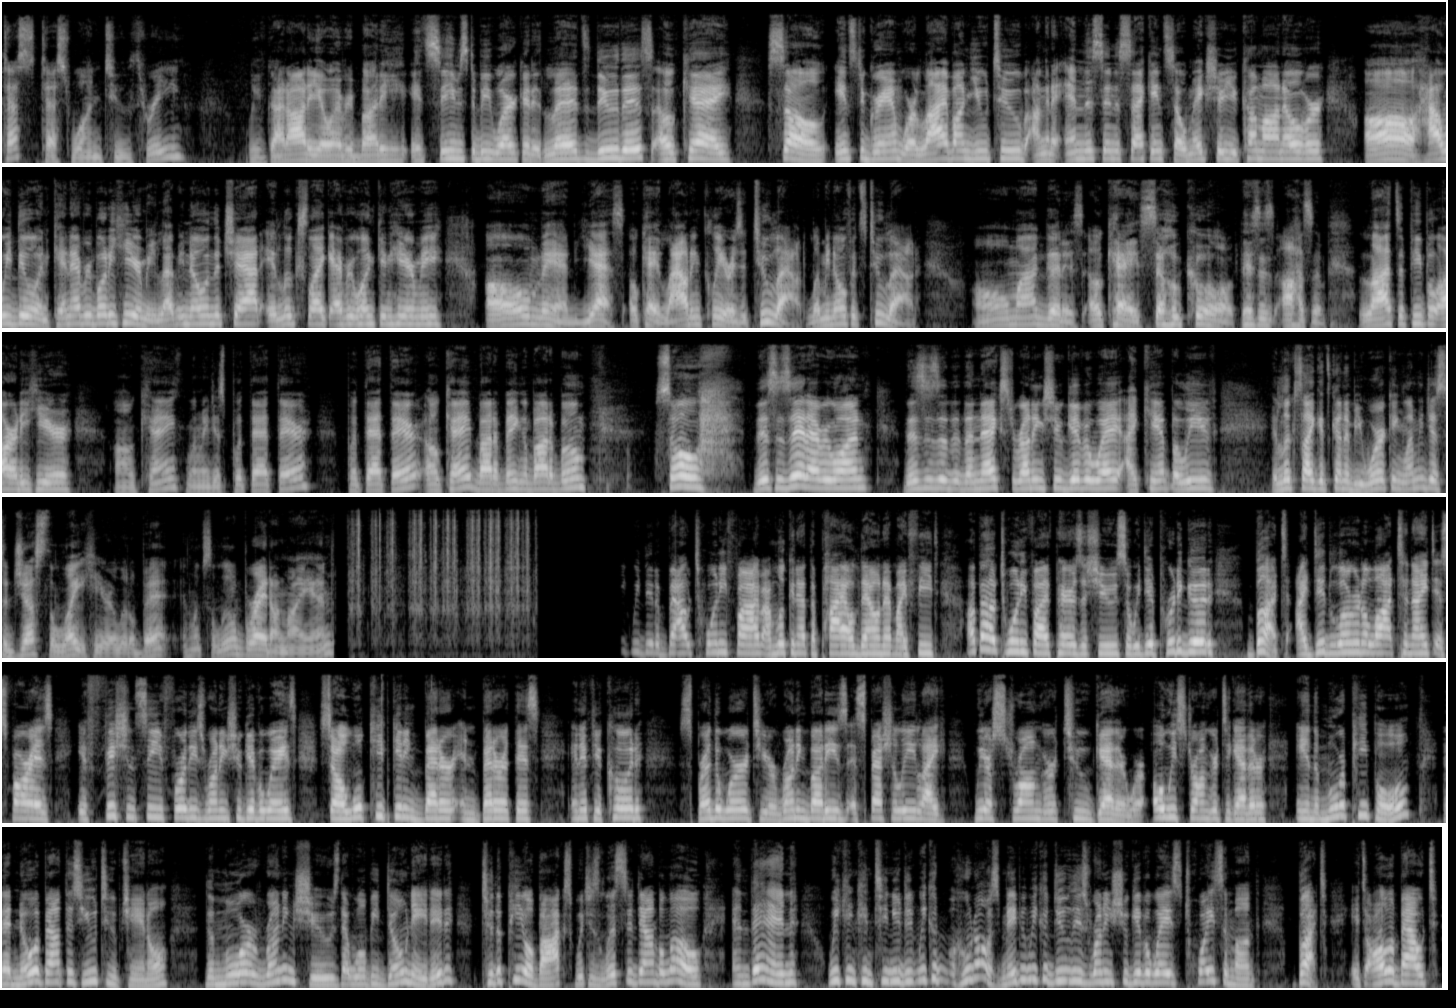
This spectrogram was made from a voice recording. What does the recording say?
Test, test one, two, three. We've got audio, everybody. It seems to be working. Let's do this. Okay. So, Instagram, we're live on YouTube. I'm going to end this in a second, so make sure you come on over. Oh, how we doing? Can everybody hear me? Let me know in the chat. It looks like everyone can hear me. Oh man, yes. Okay, loud and clear. Is it too loud? Let me know if it's too loud. Oh my goodness. Okay, so cool. This is awesome. Lots of people already here. Okay, let me just put that there. Put that there. Okay, bada bing, bada boom. So, this is it, everyone. This is the next running shoe giveaway. I can't believe it looks like it's going to be working. Let me just adjust the light here a little bit. It looks a little bright on my end. We did about 25. I'm looking at the pile down at my feet. About 25 pairs of shoes, so we did pretty good. But I did learn a lot tonight as far as efficiency for these running shoe giveaways. So we'll keep getting better and better at this. And if you could, Spread the word to your running buddies, especially like we are stronger together. We're always stronger together. And the more people that know about this YouTube channel, the more running shoes that will be donated to the P.O. box, which is listed down below. And then we can continue to, we could, who knows, maybe we could do these running shoe giveaways twice a month. But it's all about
